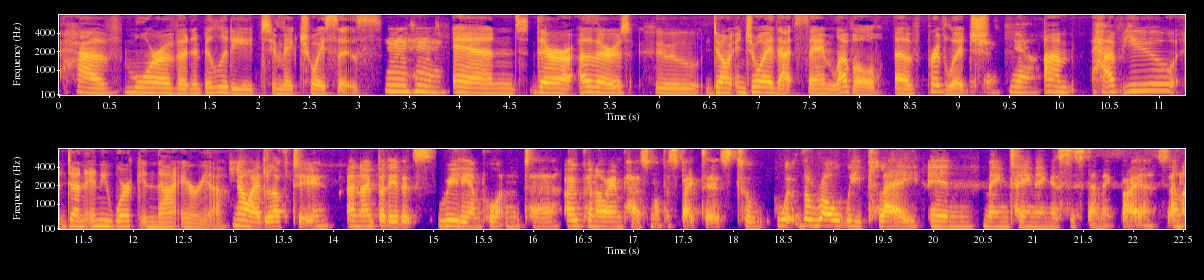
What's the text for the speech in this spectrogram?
have more of an ability to make choices. Mm-hmm. And there are others who don't enjoy that same level of privilege. Yeah. Um, have you done any work in that area? No, I'd love to. And I believe it's really important to open our own personal perspectives to w- the role we play in maintaining a systemic bias. And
